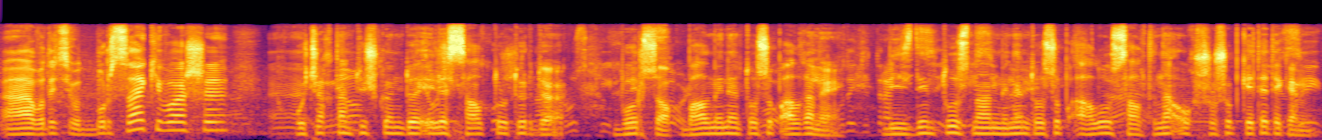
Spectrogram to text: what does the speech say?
а, вот эти вот бурсаки ваши, учактан түшкөндө эле салттуу түрдө борсок бал менен тосуп алганы. Биздин туз нан менен тосуп алуу салтына окшошуп кетет экен.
